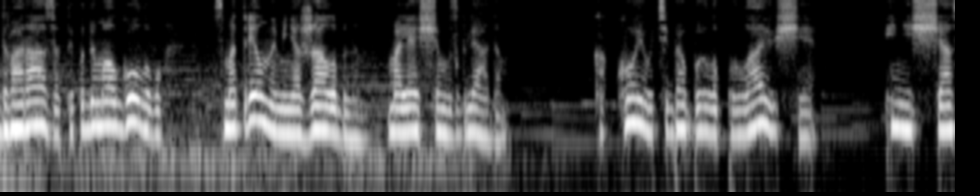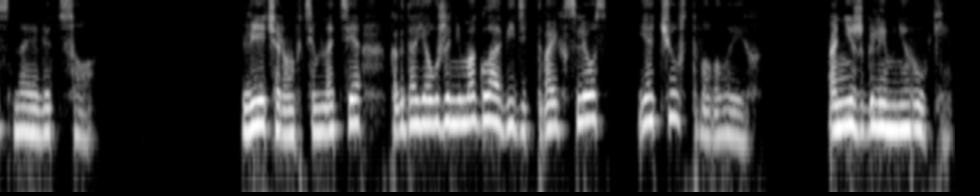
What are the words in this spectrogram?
Два раза ты подымал голову, смотрел на меня жалобным, молящим взглядом. Какое у тебя было пылающее и несчастное лицо. Вечером в темноте, когда я уже не могла видеть твоих слез, я чувствовала их. Они жгли мне руки.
